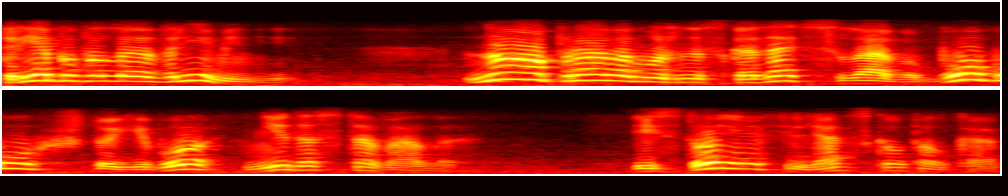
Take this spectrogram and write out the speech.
требовало времени. Но право можно сказать, слава богу, что его не доставало. История финляндского полка.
